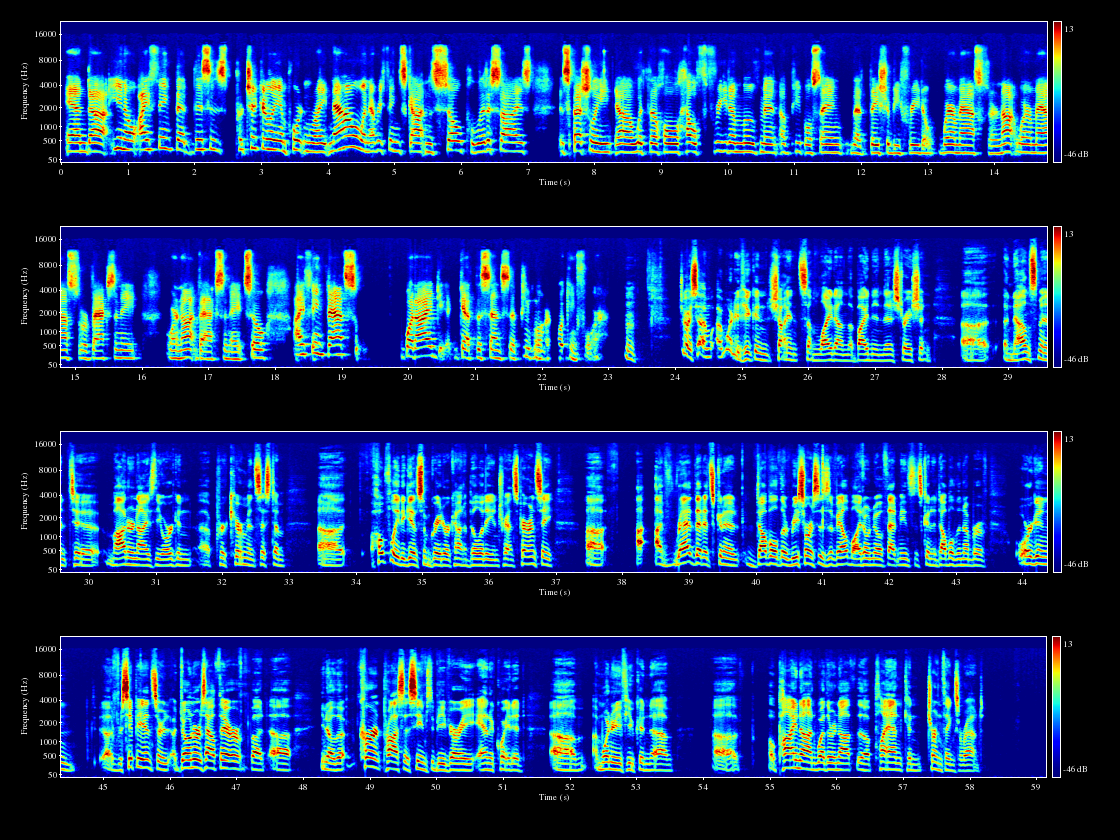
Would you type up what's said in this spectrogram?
And, uh, you know, I think that this is particularly important right now when everything's gotten so politicized, especially uh, with the whole health freedom movement of people saying that they should be free to wear masks or not wear masks or vaccinate or not vaccinate. So I think that's what I get, the sense that people mm-hmm. are looking for. Hmm. Joyce, I'm, I'm wondering if you can shine some light on the Biden administration uh, announcement to modernize the organ uh, procurement system, uh, hopefully to give some greater accountability and transparency. Uh, I, have read that it's going to double the resources available. I don't know if that means it's going to double the number of organ uh, recipients or donors out there, but uh, you know the current process seems to be very antiquated. Um, I'm wondering if you can um, opine on whether or not the plan can turn things around.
